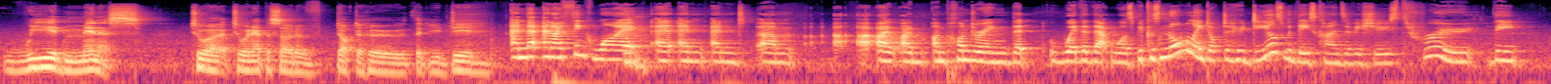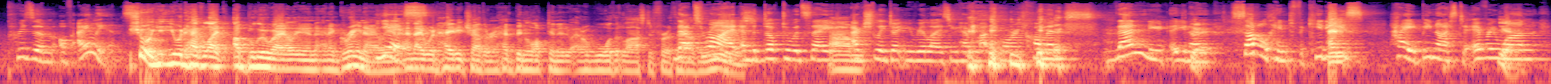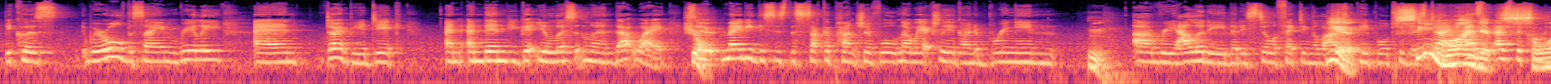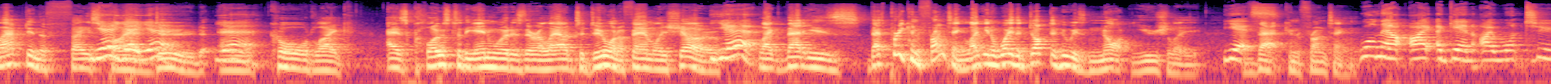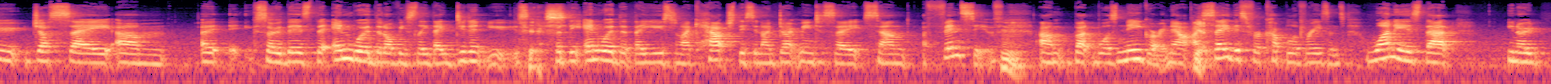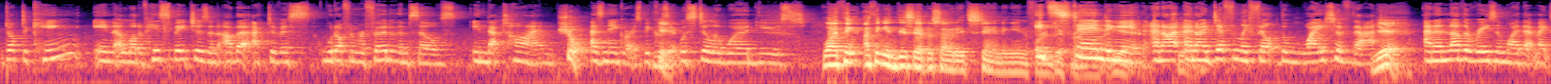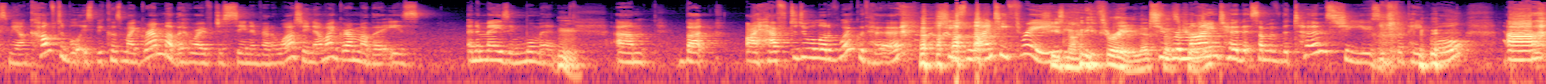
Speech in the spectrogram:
weird menace to a to an episode of Doctor Who that you did. and that, and I think why and and, um, I, I'm pondering that whether that was because normally Doctor Who deals with these kinds of issues through the prism of aliens. Sure, you, you would have like a blue alien and a green alien, Yes. and they would hate each other and have been locked in a, in a war that lasted for a That's thousand right, years. and the doctor would say, Um, "Actually, don't you realise you have much more in common Yes. than you? You know, Yeah. subtle hint for kiddies. hey, be nice to everyone because we're all the same, really, and don't be a dick." And, and then you get your lesson learned that way. Sure. So maybe this is the sucker punch of well, no, we actually are going to bring in a reality that is still affecting the lives yeah, of people to seeing this day. Ryan as, get as the slapped in the face Yeah, by yeah, a dude and called like as close to the N word as they're allowed to do on a family show. Yeah. like that is that's pretty confronting. Like in a way that Doctor Who is not usually Yes. that confronting. Well, now I again I want to just say. Um, uh, so there's the N word that obviously they didn't use, Yes. but the N word that they used, and I couch this, and I don't mean to say sound offensive, um, but was Negro. Now I Hmm. Say this for a couple of reasons. One is that you know Dr. King, in a lot of his speeches, and other activists would often refer to themselves in that time Sure. as Negroes because Yeah. it was still a word used Well, I think I think in this episode it's standing in for. a it's standing in and i yeah. and i definitely felt the weight of that Yeah. and another reason why that makes me uncomfortable is because my grandmother who i've just seen in vanuatu now my grandmother is an amazing woman Hmm. um, but i have to do a lot of work with her she's 93 She's ninety three. That's to that's remind true. her that some of the terms she uses for people are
